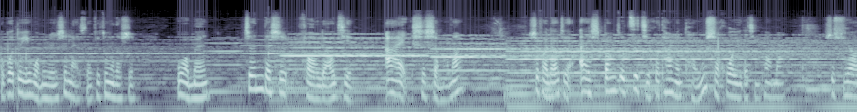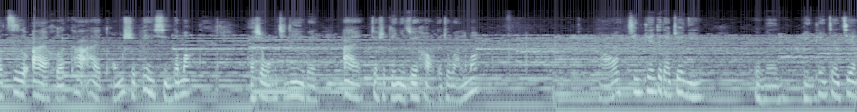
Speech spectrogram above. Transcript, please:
不过，对于我们人生来说，最重要的是，我们真的是否了解爱是什么吗？是否了解爱是帮助自己或他人同时获益的情况吗？是需要自爱和他爱同时并行的吗？还是我们仅仅以为爱就是给你最好的就完了吗？好，今天就到这里，我们明天再见。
